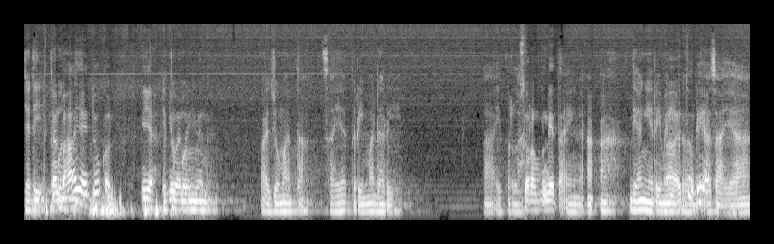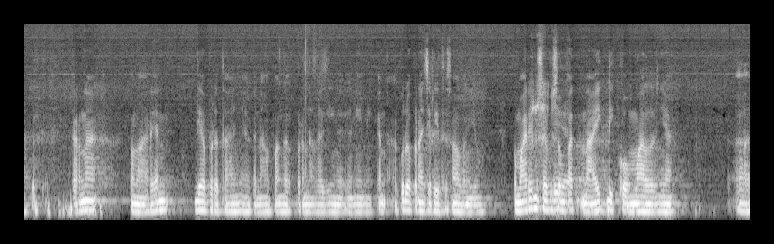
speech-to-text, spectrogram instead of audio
Jadi dan bahaya itu kalau iya itu gimana, pun gimana? Pak Jumata saya terima dari uh, itulah seorang pendeta. Saya, uh, uh, dia ngirimin uh, ke dia. saya karena kemarin dia bertanya kenapa nggak pernah lagi nggak ini kan aku udah pernah cerita sama Bang Jum. Kemarin saya iya. sempat naik di komalnya uh,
